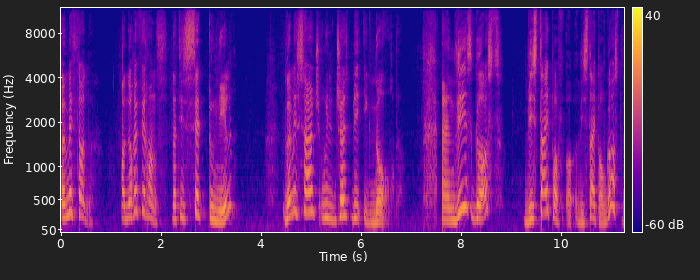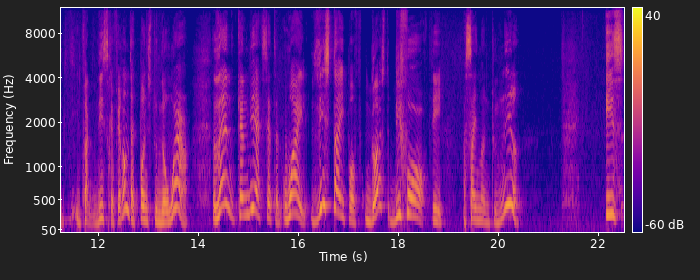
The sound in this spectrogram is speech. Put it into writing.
a method on a reference that is set to nil, the message will just be ignored. And this ghost, this type of uh, this type of ghost, in fact this reference that points to nowhere, then can be accepted. While this type of ghost before the assignment to nil is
